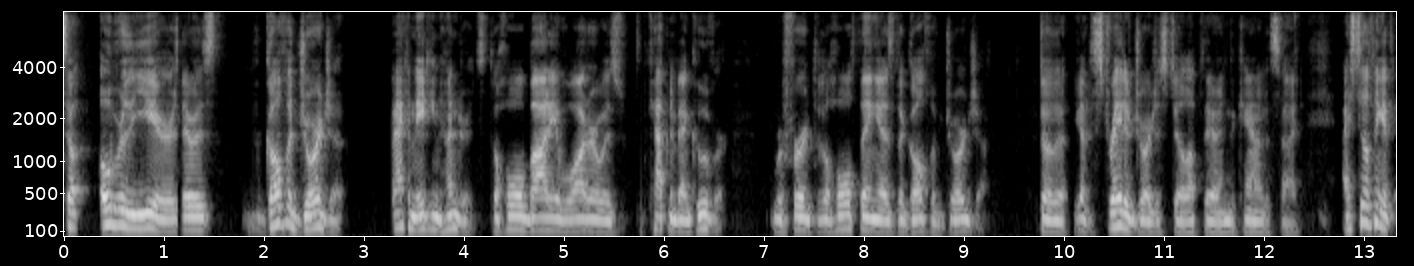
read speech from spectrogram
So over the years, there was the Gulf of Georgia. Back in the 1800s, the whole body of water was Captain Vancouver, referred to the whole thing as the Gulf of Georgia. So the, you got the Strait of Georgia still up there in the Canada side. I still think it's,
